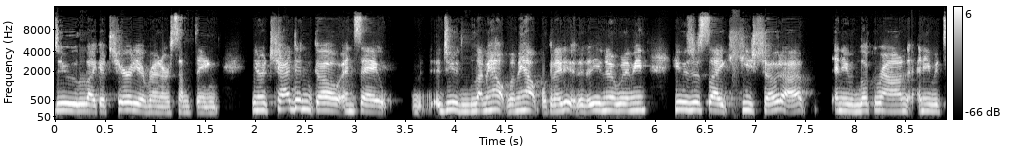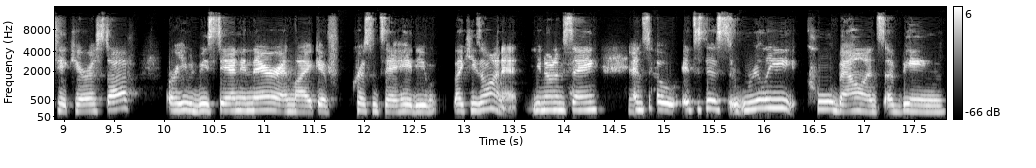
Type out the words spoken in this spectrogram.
do like a charity event or something, you know, Chad didn't go and say, dude, let me help, let me help. What can I do? You know what I mean? He was just like, he showed up and he would look around and he would take care of stuff. Or he would be standing there and like if Chris would say, Hey, do you like he's on it? You know what I'm saying? Yeah. And so it's this really cool balance of being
